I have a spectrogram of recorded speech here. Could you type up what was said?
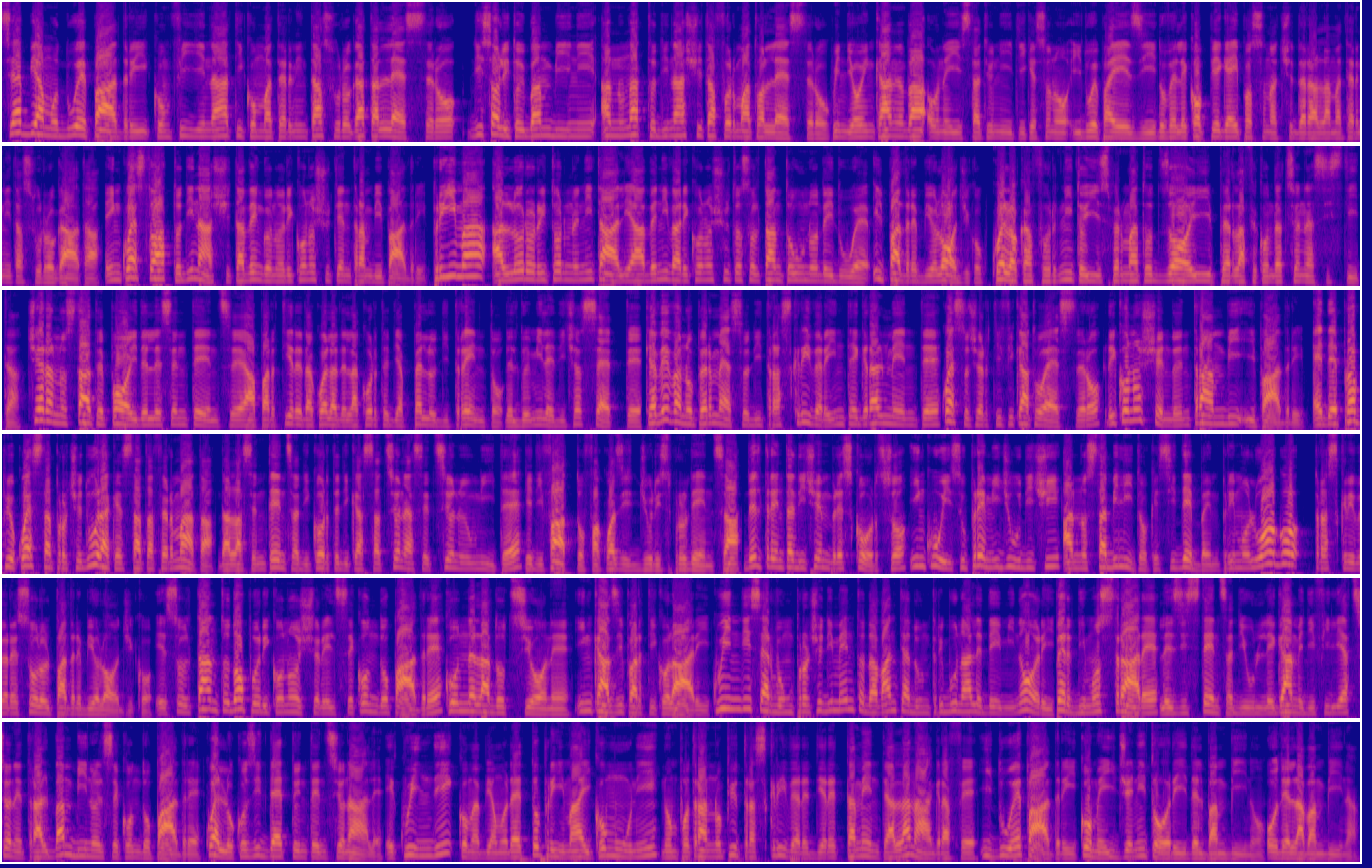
Se abbiamo due padri con figli nati con maternità surrogata all'estero, di solito i bambini hanno un atto di nascita formato all'estero, quindi o in Canada o negli Stati Uniti, che sono i due paesi dove le coppie gay possono accedere alla maternità surrogata. E in questo atto di nascita vengono riconosciuti entrambi i padri. Prima, al loro ritorno in Italia, veniva riconosciuto soltanto uno dei due, il padre biologico, quello che ha fornito gli spermatozoi per la fecondazione assistita. C'erano state poi delle sentenze a partire partire da quella della Corte di Appello di Trento del 2017, che avevano permesso di trascrivere integralmente questo certificato estero, riconoscendo entrambi i padri. Ed è proprio questa procedura che è stata fermata dalla sentenza di Corte di Cassazione a sezioni unite, che di fatto fa quasi giurisprudenza, del 30 dicembre scorso, in cui i supremi giudici hanno stabilito che si debba in primo luogo trascrivere solo il padre biologico e soltanto dopo riconoscere il secondo padre con l'adozione minore in casi particolari. Quindi serve un procedimento davanti ad un tribunale dei minori per dimostrare l'esistenza di un legame di filiazione tra il bambino e il secondo padre, quello cosiddetto intenzionale. E quindi, come abbiamo detto prima, i comuni non potranno più trascrivere direttamente all'anagrafe i due padri come i genitori del bambino o della bambina.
